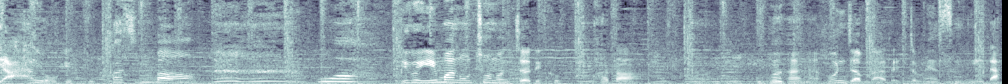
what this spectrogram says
야, 여기 국화 좀 봐. 우와, 이거 25,000원짜리 그 국화다. 혼잣말을 좀 했습니다.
